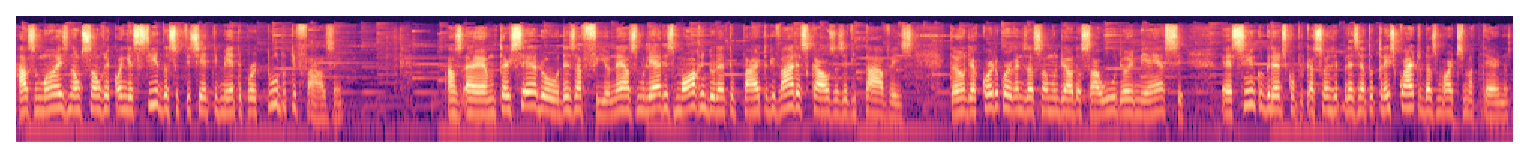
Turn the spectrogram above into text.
as mães não são reconhecidas suficientemente por tudo que fazem. É, um terceiro desafio, né? As mulheres morrem durante o parto de várias causas evitáveis. Então, de acordo com a Organização Mundial da Saúde, OMS, é, cinco grandes complicações representam três quartos das mortes maternas:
